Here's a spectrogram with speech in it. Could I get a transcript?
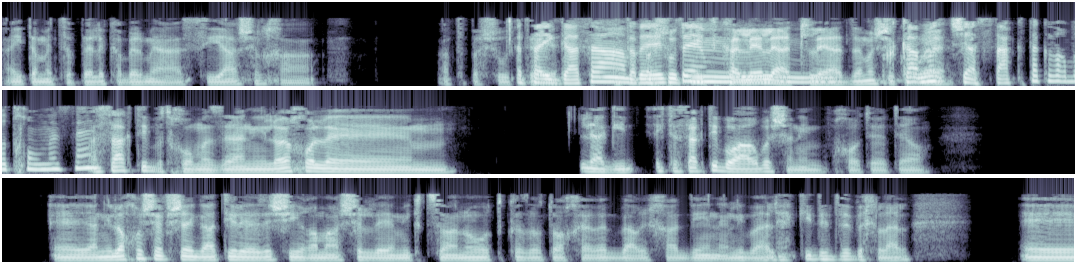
היית מצפה לקבל מהעשייה שלך, אתה פשוט... אתה אה, הגעת אתה בעצם... פשוט מתכלה לאט לאט, זה מה שקורה. כמה שעסקת כבר בתחום הזה? עסקתי בתחום הזה, אני לא יכול אה, להגיד, התעסקתי בו ארבע שנים פחות או יותר. אה, אני לא חושב שהגעתי לאיזושהי רמה של אה, מקצוענות כזאת או אחרת בעריכת דין, אין לי בעיה להגיד את זה בכלל. אה,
